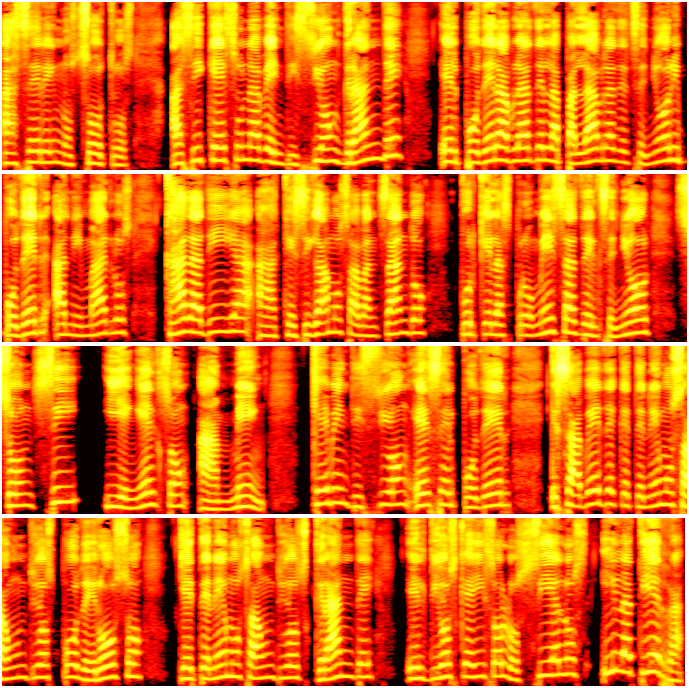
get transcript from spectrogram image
hacer en nosotros. Así que es una bendición grande el poder hablar de la palabra del Señor y poder animarlos cada día a que sigamos avanzando porque las promesas del Señor son sí y en Él son amén. Qué bendición es el poder saber de que tenemos a un Dios poderoso, que tenemos a un Dios grande, el Dios que hizo los cielos y la tierra.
